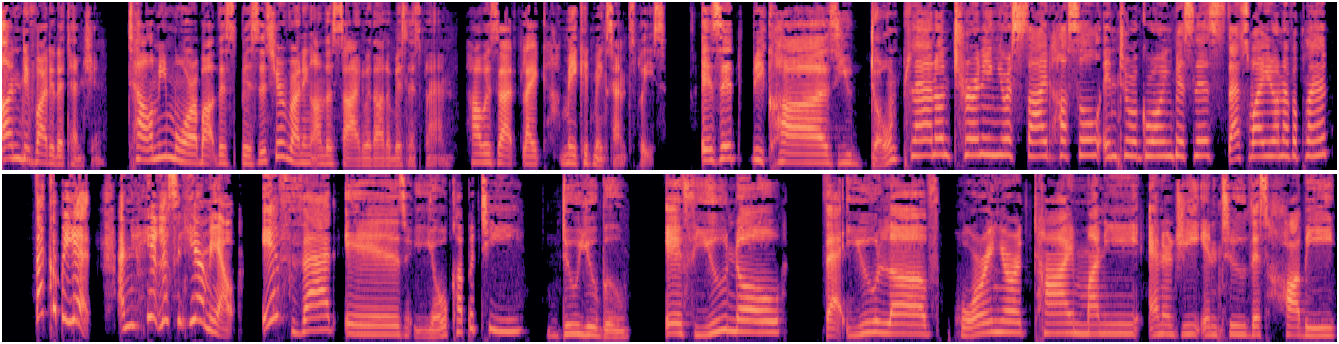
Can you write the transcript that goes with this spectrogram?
undivided attention. Tell me more about this business you're running on the side without a business plan. How is that like, make it make sense, please? Is it because you don't plan on turning your side hustle into a growing business? That's why you don't have a plan? That could be it. And here, listen, hear me out. If that is your cup of tea, do you boo? If you know that you love pouring your time, money, energy into this hobby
